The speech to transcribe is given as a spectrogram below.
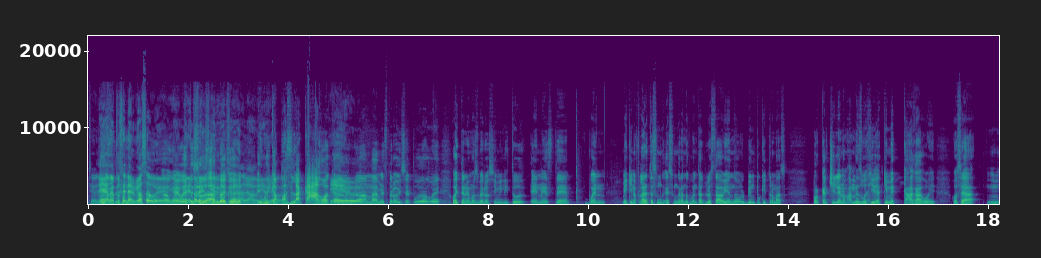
Sí, ya me Este- puse nervioso, güey. Ah, güey, estoy decir, sudando a acá. Y, güey, capaz la cago acá, güey. No mames, pero hoy se pudo, güey. Hoy tenemos verosimilitud en este buen making of. La neta es un, es un gran documental. Lo estaba viendo, vi un poquito más. Porque al chile no mames, güey. Hideaki me caga, güey. O sea, mm,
